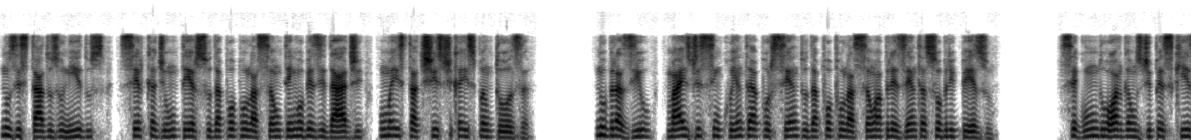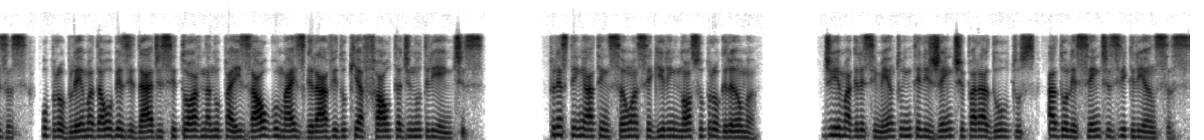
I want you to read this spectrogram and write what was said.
Nos Estados Unidos, cerca de um terço da população tem obesidade, uma estatística espantosa. No Brasil, mais de 50% da população apresenta sobrepeso. Segundo órgãos de pesquisas, o problema da obesidade se torna no país algo mais grave do que a falta de nutrientes. Prestem atenção a seguir em nosso programa de emagrecimento inteligente para adultos, adolescentes e crianças.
